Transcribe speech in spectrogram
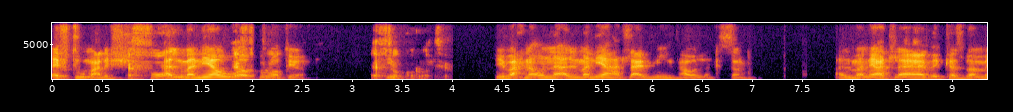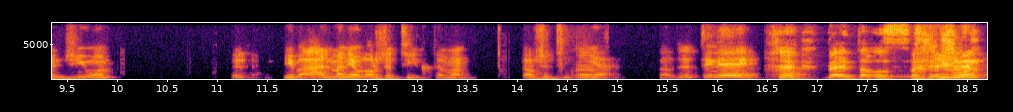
اف 2 معلش. اف 1 ألمانيا اف 2 وكرواتيا اف 2 يب... كرواتيا. يبقى إحنا قلنا ألمانيا هتلاعب مين؟ هقول لك استنى. ألمانيا هتلاعب الكسبان من جي 1 يبقى ألمانيا والأرجنتين تمام؟ الأرجنتين إيه آه. يعني؟ الأرجنتين إيه؟ ده أنت بص. جي 1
